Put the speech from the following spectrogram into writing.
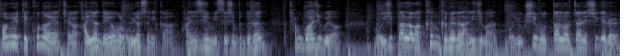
커뮤니티 코너에 제가 관련 내용을 올렸으니까 관심 있으신 분들은 참고하시고요. 뭐 20달러가 큰 금액은 아니지만 뭐 65달러짜리 시계를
